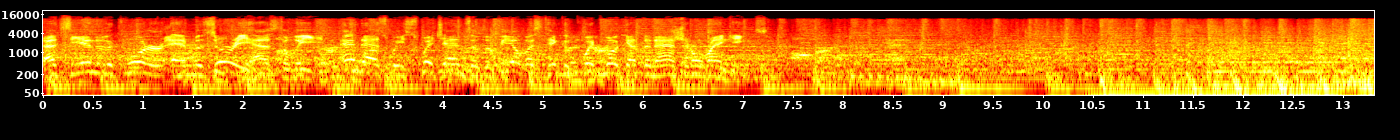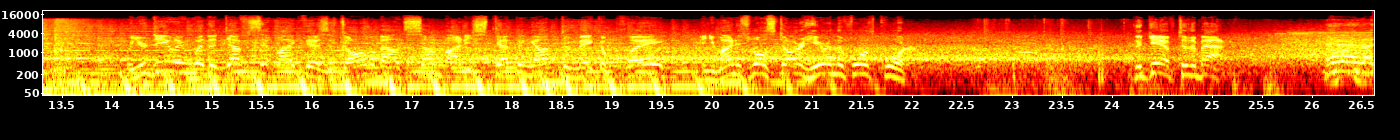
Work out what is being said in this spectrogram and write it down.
That's the end of the quarter, and Missouri has the lead. And as we switch ends of the field, let's take a quick look at the national rankings. Dealing with a deficit like this, it's all about somebody stepping up to make a play, and you might as well start here in the fourth quarter. The give to the back. And I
